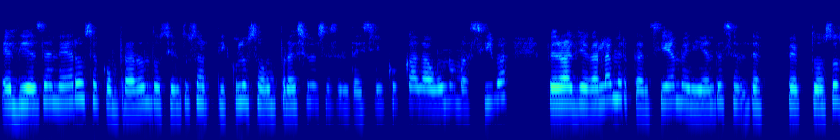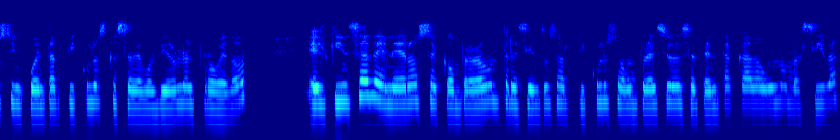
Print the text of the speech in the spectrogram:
el 10 de enero se compraron 200 artículos a un precio de 65 cada uno masiva, pero al llegar la mercancía venían defectuosos 50 artículos que se devolvieron al proveedor. El 15 de enero se compraron 300 artículos a un precio de 70 cada uno masiva.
